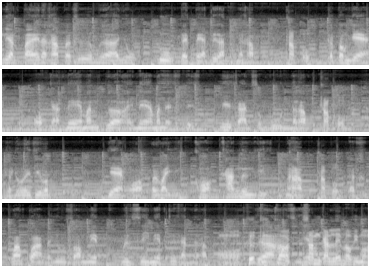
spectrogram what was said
เลี้ยงไปนะครับ ก็คือเมื่ออายุลูกได้ 8 เดือนนะครับ ครับผมก็ต้องแยกออกจากแม่มันเพื่อให้แม่มันเนี่ยได้มีการสมบูรณ์นะครับ ครับผมก็โดยที่ว่า แยกออกไปไว้อีกขอกข้างหนึ่งอีกนะครับครับผมก็คือความกว้างก็อยู่ 2 เมตรลึก4เมตรคือกันนะครับ อ๋อ คือเพื่คืออข้อเฮาสิเฮ็ดซ้ำกันเล่มเราะพี่หมอ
